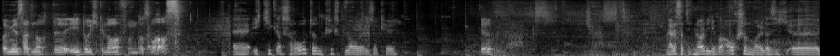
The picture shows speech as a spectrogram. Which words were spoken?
Bei mir ist halt noch der E durchgelaufen und das war's. Äh, ich kick aufs Rote und krieg's Blaue, ist okay. Gell? Na, das hatte ich neulich aber auch schon mal, dass ich äh,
